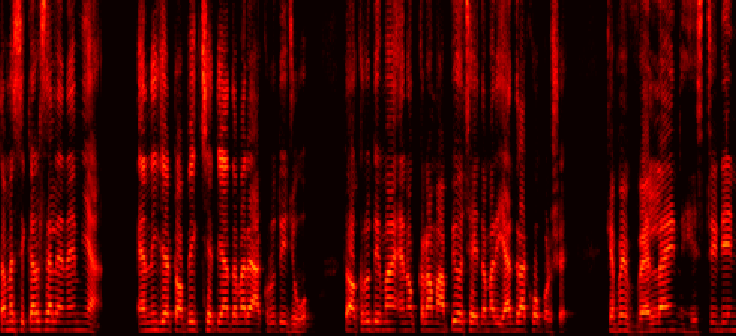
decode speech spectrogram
તમે સિકલ સેલ એનેમિયા એની જે ટોપિક છે, ત્યાં તમારે આકૃતિ જુઓ. તો આકૃતિમાં એનો ક્રમ આપ્યો છે, એ તમારે યાદ રાખવો પડશે કે ભાઈ વેલાઇન, હિસ્ટિડિન,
